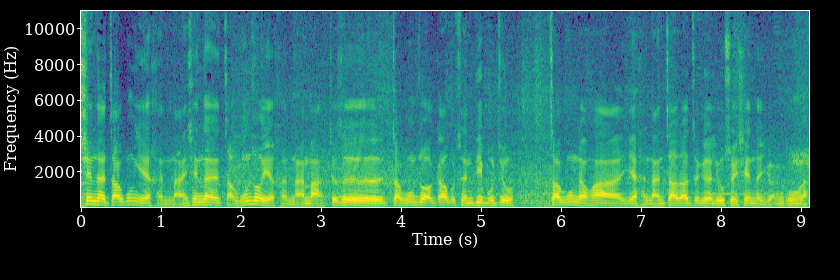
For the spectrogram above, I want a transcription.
现在招工也很难，现在找工作也很难吧？就是找工作高不成低不就，招工的话也很难招到这个流水线的员工了。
